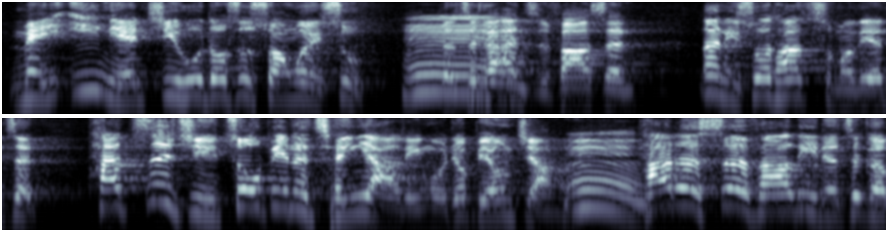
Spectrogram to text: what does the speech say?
每一年几乎都是双位数的这个案子发生。那你说他什么廉政？他自己周边的陈雅玲，我就不用讲了。嗯，他的社发力的这个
